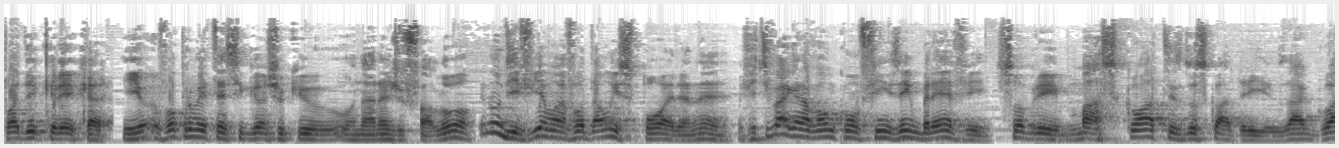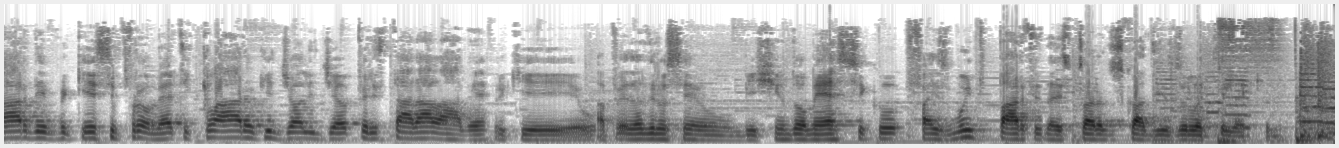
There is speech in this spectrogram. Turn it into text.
Pode crer, cara. E eu vou aproveitar esse gancho que o, o Naranjo falou. Eu não devia, mas vou dar um spoiler, né? A gente vai gravar um Confins em breve sobre mascotes dos quadrinhos. Aguardem, porque esse promete, claro que Jolly Jumper estará lá, né? Porque apesar de não ser um bichinho doméstico, faz muito parte da história dos quadrinhos do Lucky Lucky. Né?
